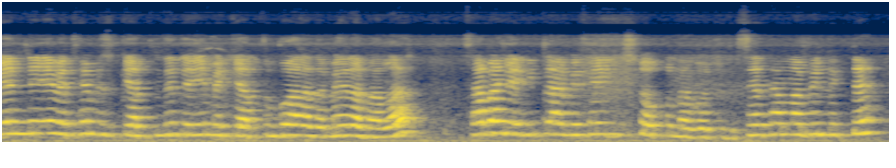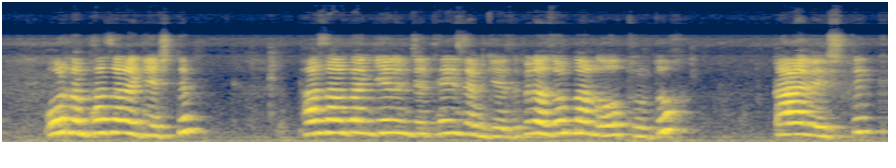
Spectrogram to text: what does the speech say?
ben de eve temizlik yaptım de de yemek yaptım. Bu arada merhabalar. Sabahleyin İkram Efe'yi iş topluluğuna götürdük. Serkan'la birlikte. Oradan pazara geçtim. Pazardan gelince teyzem geldi. Biraz onlarla oturduk. Kahve içtik.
